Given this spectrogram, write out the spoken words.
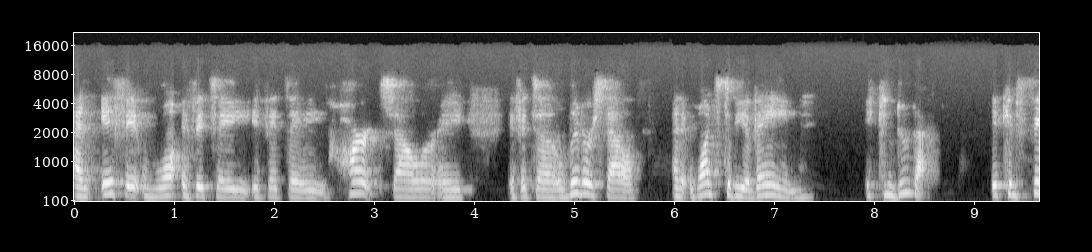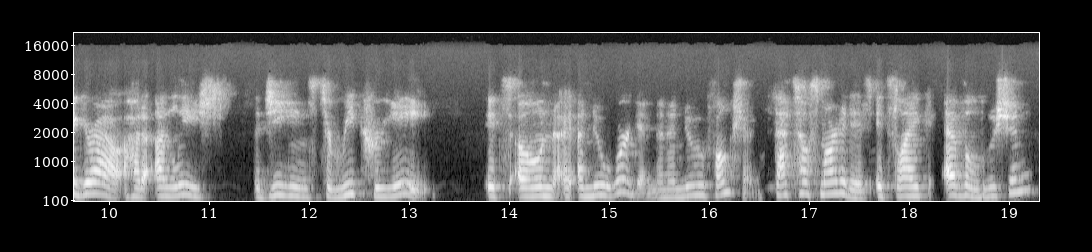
And if it wa- if it's a if it's a heart cell or a if it's a liver cell and it wants to be a vein, it can do that it can figure out how to unleash the genes to recreate its own a, a, new organ and a new function. That's how smart it is. It's like evolution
